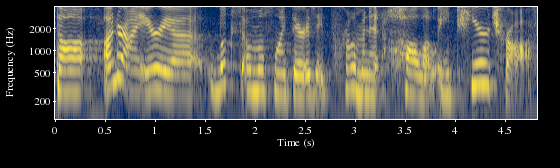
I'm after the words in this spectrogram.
the under eye area looks almost like there is a prominent hollow, a tear trough.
